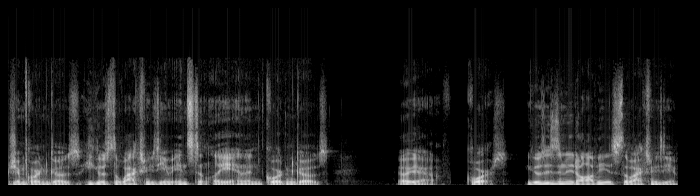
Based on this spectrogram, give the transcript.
Jim Gordon goes, he goes to the Wax Museum instantly, and then Gordon goes, "Oh yeah, of course." He goes, "Isn't it obvious the Wax Museum?"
